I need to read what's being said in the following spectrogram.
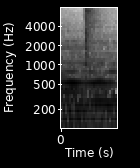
Bye.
